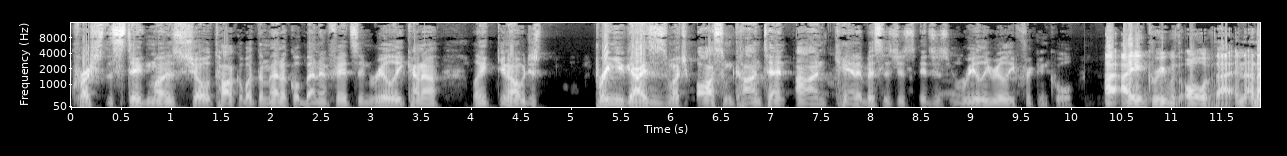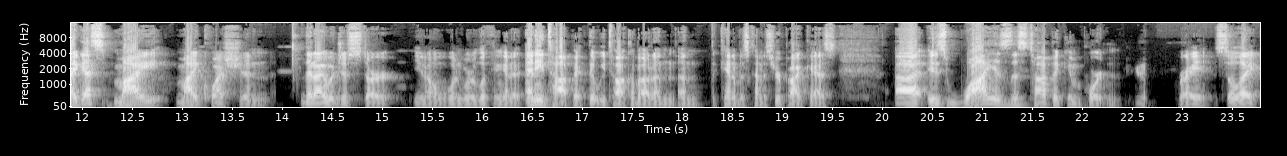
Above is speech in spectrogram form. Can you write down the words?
crush the stigmas, show talk about the medical benefits, and really kind of like you know just bring you guys as much awesome content on cannabis. It's just it's just really really freaking cool. I, I agree with all of that, and and I guess my my question that I would just start, you know, when we're looking at any topic that we talk about on on the Cannabis Connoisseur podcast, uh, is why is this topic important, right? So like.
